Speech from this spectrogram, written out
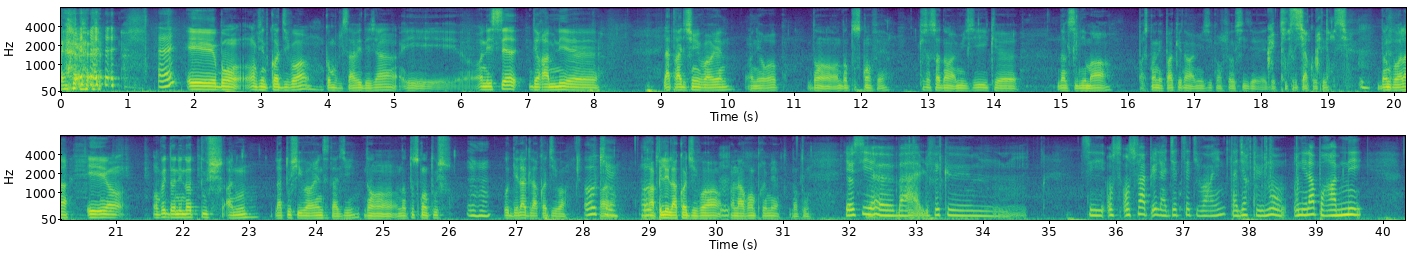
Hein? Et bon, on vient de Côte d'Ivoire, comme vous le savez déjà, et on essaie de ramener euh, la tradition ivoirienne en Europe dans, dans tout ce qu'on fait, que ce soit dans la musique, euh, dans le cinéma, parce qu'on n'est pas que dans la musique, on fait aussi des, des petits trucs à côté. attention. Donc voilà, et euh, on veut donner notre touche à nous, la touche ivoirienne, c'est-à-dire dans, dans tout ce qu'on touche Mhm. au-delà de la Côte d'Ivoire. Ok. Voilà. Ok. Rappeler la Côte d'Ivoire Mm. en avant-première dans tout. Il y a aussi euh, bah, le fait que hum, c'est on, se fait appeler la jet set ivoirienne, c'est-à-dire que nous on, on est là pour ramener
